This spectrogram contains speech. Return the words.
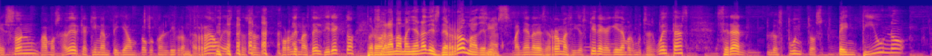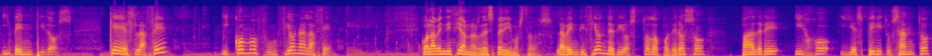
que son, vamos a ver, que aquí me han pillado un poco con el libro cerrado, estos son problemas del directo. Programa mañana desde Roma, además. mañana desde Roma, si Dios quiere, que aquí damos muchas vueltas. Serán los puntos 21 y 22. ¿Qué es la fe y cómo funciona la fe? Con la bendición nos despedimos todos. La bendición de Dios Todopoderoso, Padre, Hijo y Espíritu Santo,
